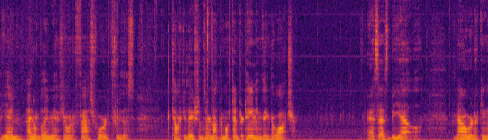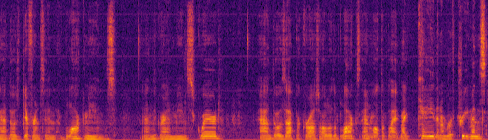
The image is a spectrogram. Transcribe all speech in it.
Again, I don't blame you if you want to fast forward through this. Calculations are not the most entertaining thing to watch. SSBL. Now we're looking at those difference in block means and the grand mean squared add those up across all of the blocks and multiply it by k, the number of treatments,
